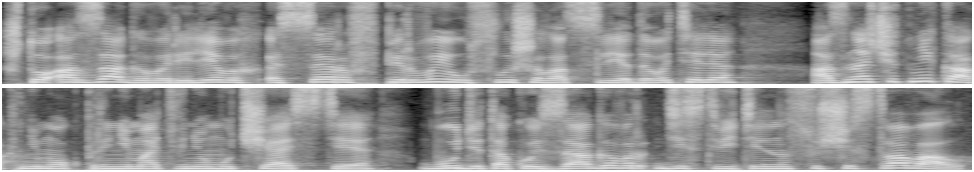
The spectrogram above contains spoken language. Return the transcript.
что о заговоре левых эсеров впервые услышал от следователя, а значит никак не мог принимать в нем участие, будь такой заговор действительно существовал.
